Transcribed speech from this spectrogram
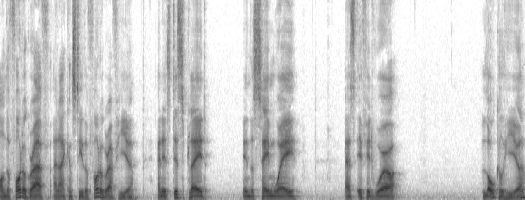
on the photograph and I can see the photograph here and it's displayed in the same way as if it were local here,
